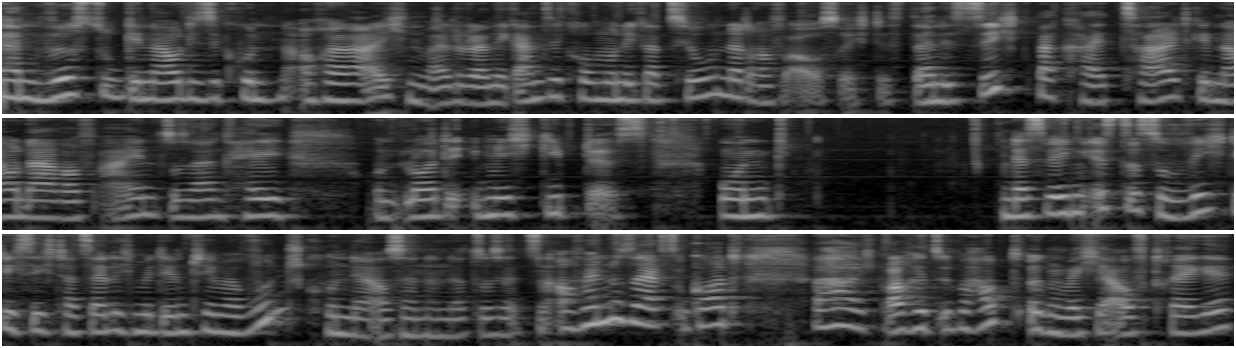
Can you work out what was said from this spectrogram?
dann wirst du genau diese Kunden auch erreichen, weil du deine ganze Kommunikation darauf ausrichtest. Deine Sichtbarkeit zahlt genau darauf ein, zu sagen, hey, und Leute, mich gibt es. Und deswegen ist es so wichtig, sich tatsächlich mit dem Thema Wunschkunde auseinanderzusetzen. Auch wenn du sagst, oh Gott, oh, ich brauche jetzt überhaupt irgendwelche Aufträge,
